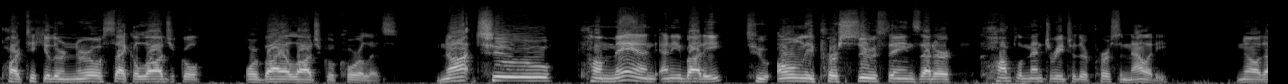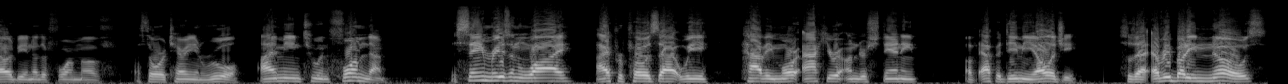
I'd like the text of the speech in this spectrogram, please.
particular neuropsychological or biological correlates. Not to command anybody to only pursue things that are complementary to their personality. No, that would be another form of authoritarian rule. I mean to inform them. The same reason why I propose that we have a more accurate understanding of epidemiology so that everybody knows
